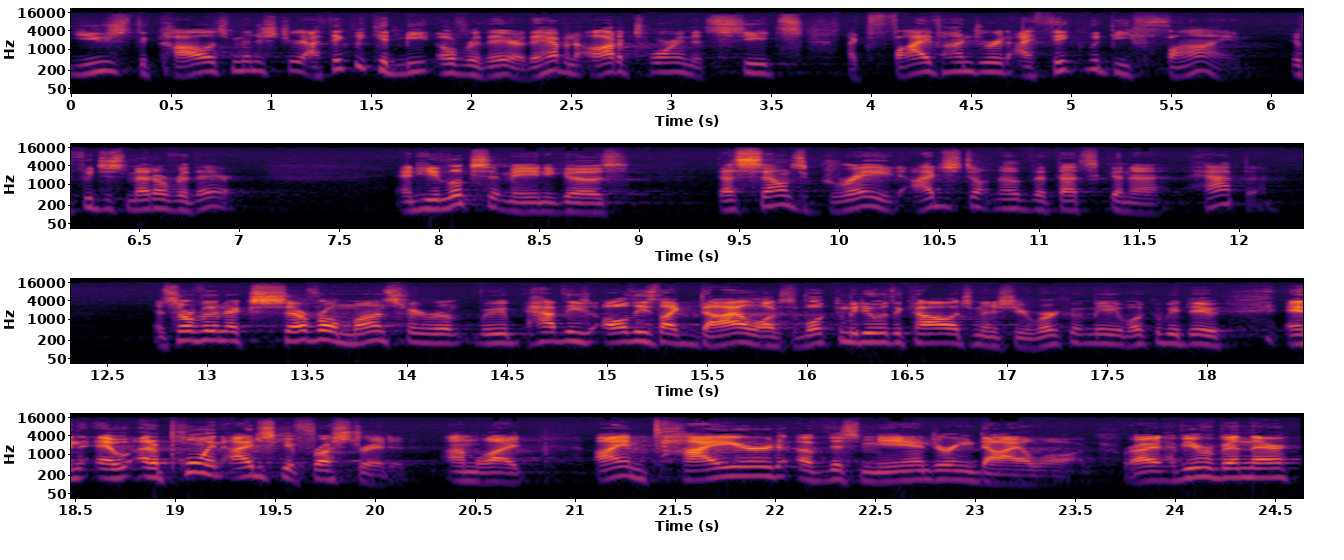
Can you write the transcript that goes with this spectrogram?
use the college ministry. I think we could meet over there. They have an auditorium that seats like 500. I think we'd be fine if we just met over there. And he looks at me and he goes, That sounds great. I just don't know that that's going to happen. And so over the next several months, we, re, we have these, all these like dialogues. of What can we do with the college ministry? Work with me. What can we do? And at a point, I just get frustrated. I'm like, I am tired of this meandering dialogue, right? Have you ever been there?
